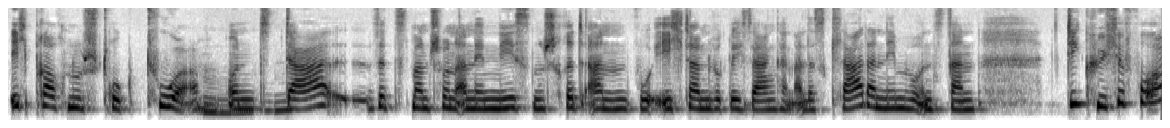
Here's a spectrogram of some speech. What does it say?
Ich brauche nur Struktur. Mhm. Und da sitzt man schon an den nächsten Schritt an, wo ich dann wirklich sagen kann, alles klar, dann nehmen wir uns dann die Küche vor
